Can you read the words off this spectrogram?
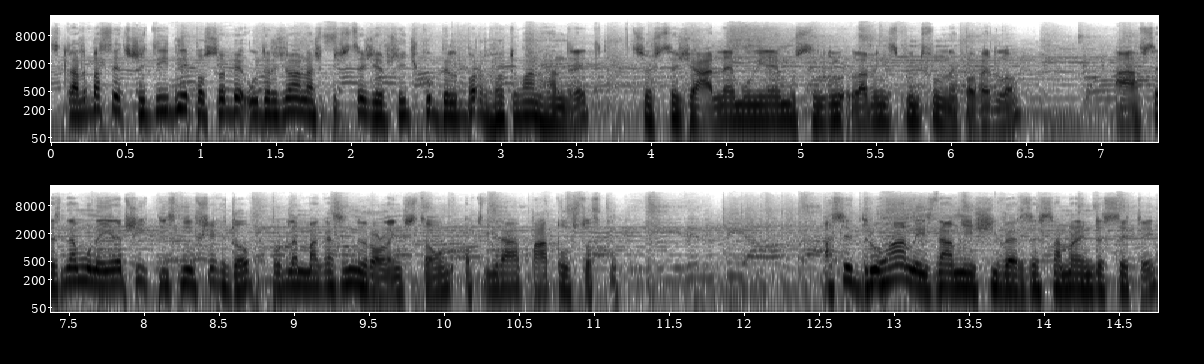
Skladba se tři týdny po sobě udržela na špičce žebříčku Billboard Hot 100, což se žádnému jinému singlu Loving Spoonful nepovedlo. A v seznamu nejlepších písní všech dob podle magazínu Rolling Stone otvírá pátou stovku. Asi druhá nejznámější verze Summer in the City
